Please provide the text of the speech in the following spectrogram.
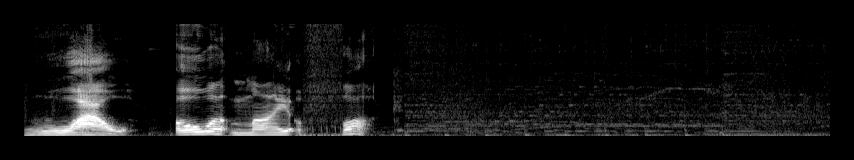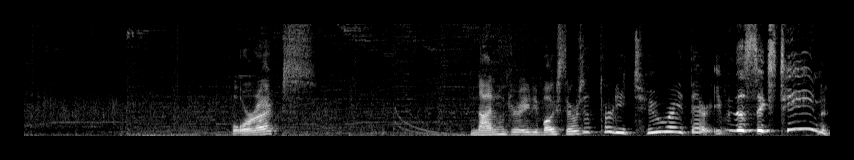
Mm. Wow. Oh my fuck. 4x. 980 bucks. There was a 32 right there. Even the 16.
